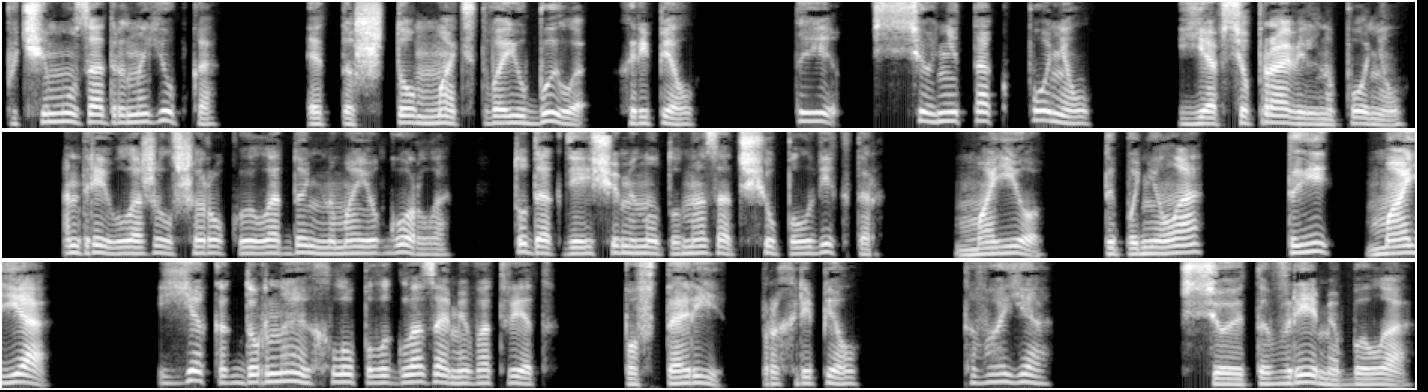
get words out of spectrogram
Почему задрана юбка? «Это что, мать твою, было?» — хрипел. «Ты все не так понял». «Я все правильно понял. Андрей уложил широкую ладонь на мое горло, туда, где еще минуту назад щупал Виктор. «Мое! Ты поняла? Ты моя!» Я, как дурная, хлопала глазами в ответ. «Повтори!» — прохрипел. «Твоя!» «Все это время была!»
